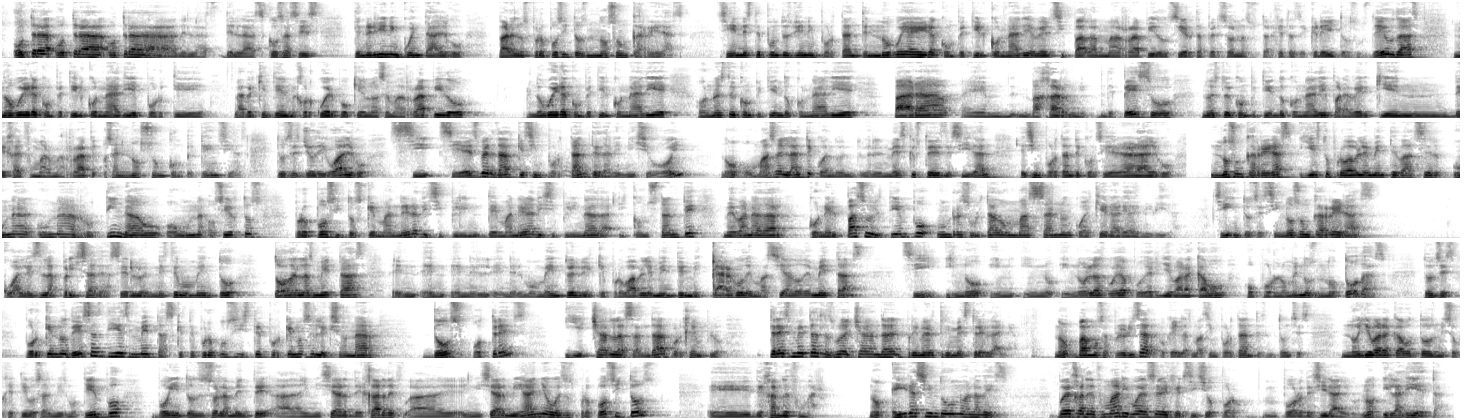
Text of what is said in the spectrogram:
Otra, otra, otra de las, de las cosas es tener bien en cuenta algo. Para los propósitos no son carreras. Sí, en este punto es bien importante. No voy a ir a competir con nadie a ver si pagan más rápido cierta persona sus tarjetas de crédito o sus deudas. No voy a ir a competir con nadie porque a ver quién tiene el mejor cuerpo, quién lo hace más rápido. No voy a ir a competir con nadie o no estoy compitiendo con nadie para em, bajar de peso, no estoy compitiendo con nadie para ver quién deja de fumar más rápido, o sea, no son competencias. Entonces yo digo algo, si, si es verdad que es importante dar inicio hoy, ¿no? O más adelante, cuando en, el mes que ustedes decidan, es importante considerar algo. No son carreras y esto probablemente va a ser una, una rutina o, una, o ciertos propósitos que de manera disciplinada y constante me van a dar con el paso del tiempo un resultado más sano en cualquier área de mi vida. ¿Sí? Entonces, si no son carreras, ¿cuál es la prisa de hacerlo en este momento todas las metas en, el, en, el, momento en el que probablemente me cargo demasiado de metas, ¿sí? Y no, y, no, y no las voy a poder llevar a cabo, o por lo menos no todas. Entonces, ¿por qué no de esas 10 metas que te propusiste, por qué no seleccionar dos o tres y echarlas a andar? Por ejemplo, tres metas las voy a echar a andar el primer trimestre del año. ¿No? Vamos a priorizar, ok, las más importantes. Entonces, no llevar a cabo todos mis objetivos al mismo tiempo. Voy entonces solamente a iniciar, dejar de iniciar mi año o esos propósitos, eh, dejando de fumar, ¿no? E ir haciendo uno a la vez. Voy a dejar de fumar y voy a hacer ejercicio, por, por decir algo, ¿no? Y la dieta.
